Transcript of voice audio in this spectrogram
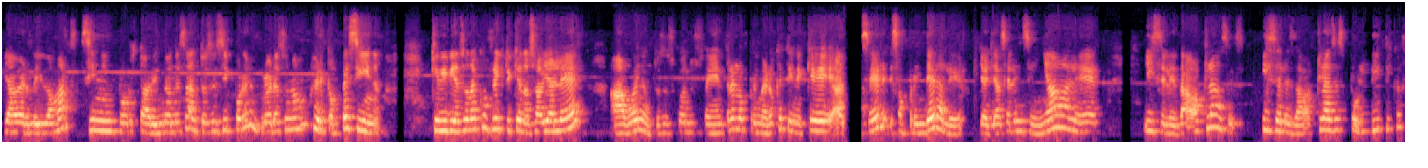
y haber leído a Marx, sin importar en dónde está. Entonces, si por ejemplo eras una mujer campesina que vivía en zona de conflicto y que no sabía leer, ah, bueno, entonces cuando usted entra, lo primero que tiene que hacer es aprender a leer. Ya ya se le enseñaba a leer y se les daba clases, y se les daba clases políticas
